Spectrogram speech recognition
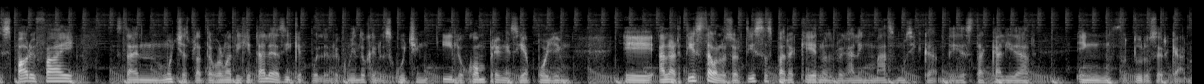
Spotify, Está en muchas plataformas digitales, así que pues les recomiendo que lo escuchen y lo compren, así apoyen eh, al artista o a los artistas para que nos regalen más música de esta calidad en un futuro cercano.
